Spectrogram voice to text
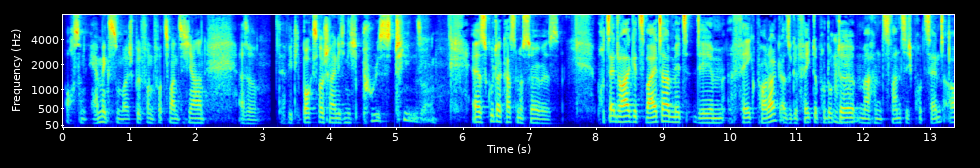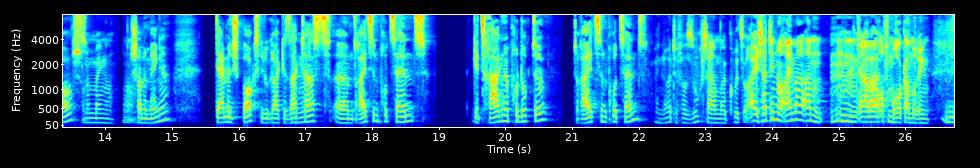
auch so ein Air Mix zum Beispiel von vor 20 Jahren, also Da wird die Box wahrscheinlich nicht pristine sein. Er ist guter Customer Service. Prozentual geht's weiter mit dem Fake Product, also gefakte Produkte mhm. machen 20 Prozent aus. Schon eine Menge. Ja. Schon eine Menge. Damaged Box, wie du gerade gesagt mhm. hast, ähm, 13 Prozent. Getragene Produkte 13 Prozent. Wenn Leute versucht haben, mal kurz so, ah, ich hatte ihn nur einmal an, aber auf dem Rock am Ring.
